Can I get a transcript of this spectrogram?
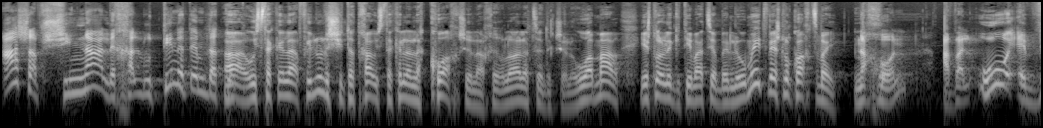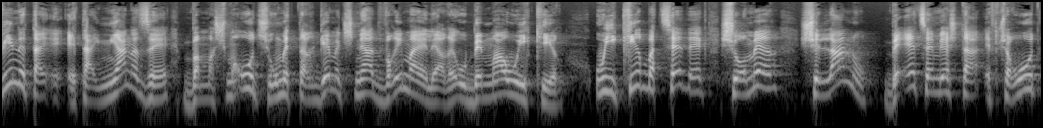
אש"ף שינה לחלוטין את עמדתו. אה, הוא הסתכל, אפילו לשיטתך, הוא הסתכל על הכוח של האחר, לא על הצדק שלו. הוא אמר, יש לו לגיטימציה בינלאומית ויש לו כוח צבאי. נכון. אבל הוא הבין את, ה, את העניין הזה במשמעות שהוא מתרגם את שני הדברים האלה, הרי הוא במה הוא הכיר, הוא הכיר בצדק שאומר שלנו בעצם יש את האפשרות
